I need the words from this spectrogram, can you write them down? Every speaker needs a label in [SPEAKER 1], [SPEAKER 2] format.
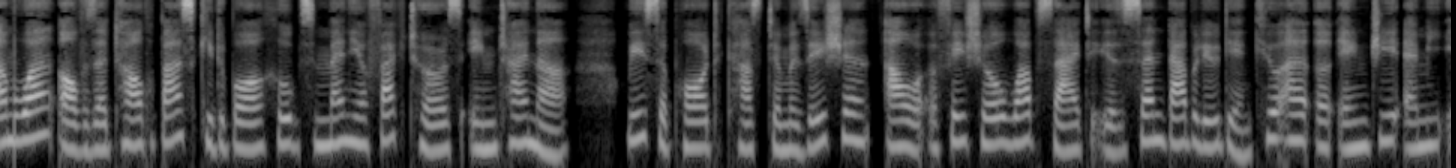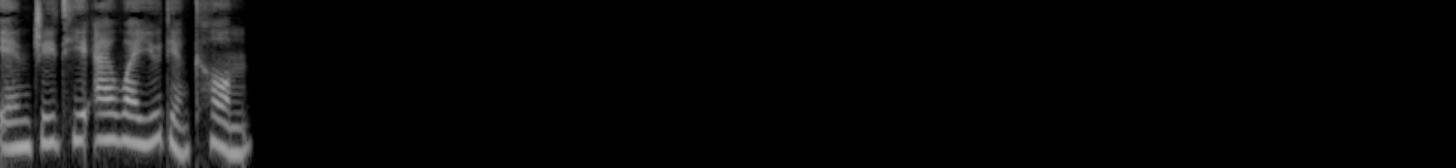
[SPEAKER 1] I'm one of the top basketball hoops manufacturers in China. We support customization. Our official website is 3w 点 q i n n g m e n g t i y u 点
